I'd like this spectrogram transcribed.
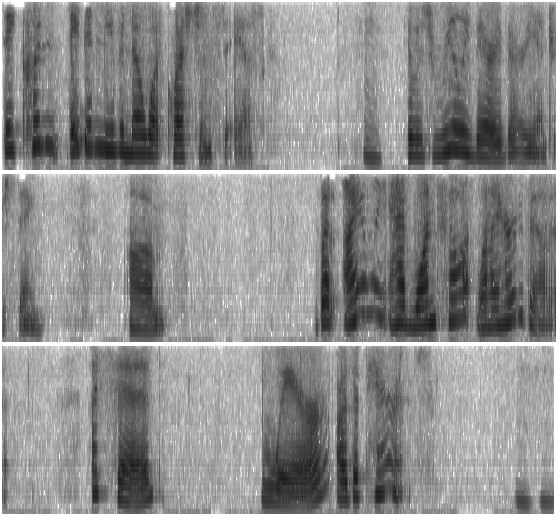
they couldn't, they didn't even know what questions to ask. Hmm. It was really very, very interesting. Um, but I only had one thought when I heard about it. I said, "Where are the parents? Mm-hmm.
